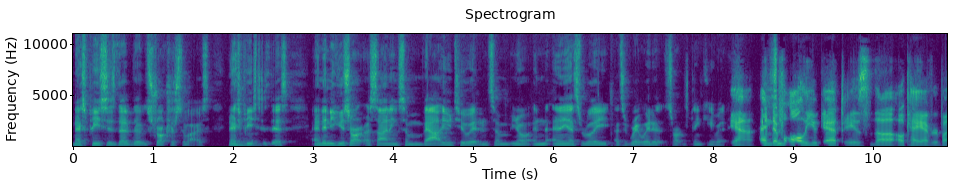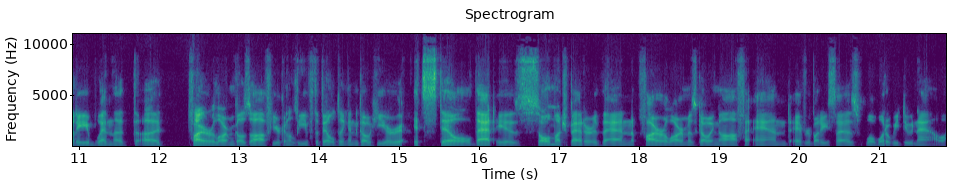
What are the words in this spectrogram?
Next piece is that the structure survives. Next mm. piece is this, and then you can start assigning some value to it, and some you know, and, and I think that's really that's a great way to start thinking of it. Yeah, and so, if all you get is the okay, everybody, when the uh, fire alarm goes off, you're going to leave the building and go here. It's still that is so much better than fire alarm is going off and everybody says, "Well, what do we do now?"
